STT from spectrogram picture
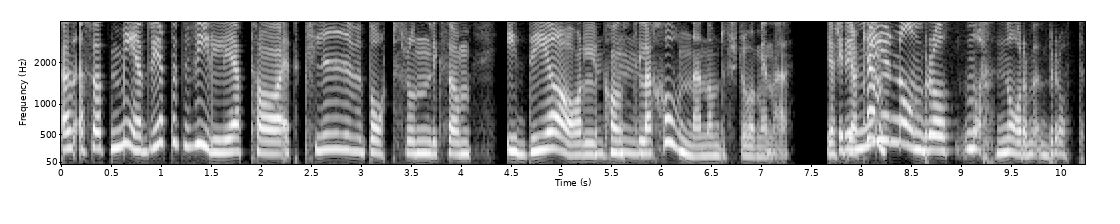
Alltså att medvetet vilja ta ett kliv bort från liksom, idealkonstellationen, om du förstår vad jag menar. Jag, Är det kan- mer normbrott, normbrott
